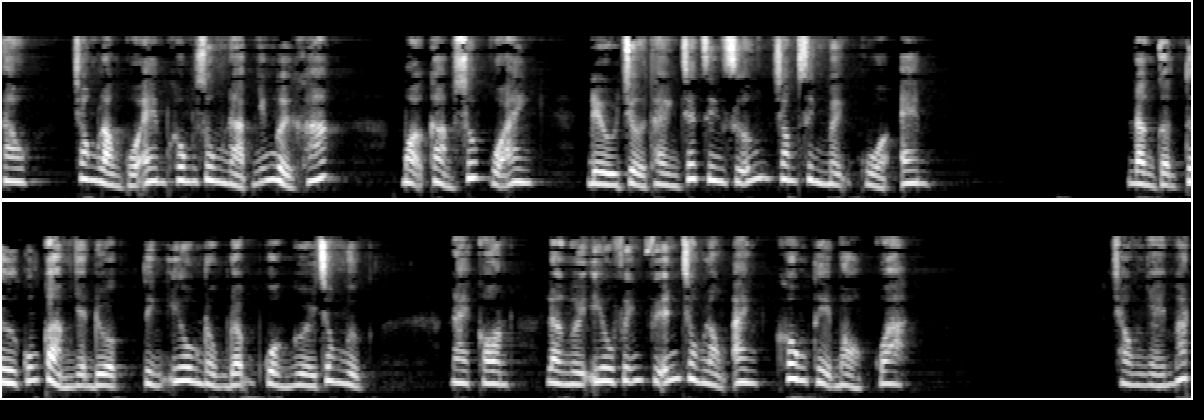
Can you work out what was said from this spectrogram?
sau, trong lòng của em không dung nạp những người khác, mọi cảm xúc của anh đều trở thành chất dinh dưỡng trong sinh mệnh của em. Đằng cận tư cũng cảm nhận được tình yêu nồng đậm của người trong ngực. Nai con là người yêu vĩnh viễn trong lòng anh không thể bỏ qua. Trong nháy mắt,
